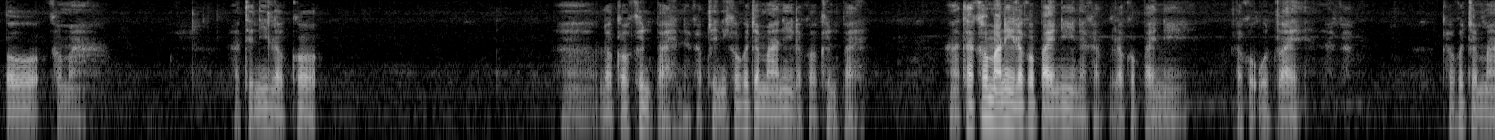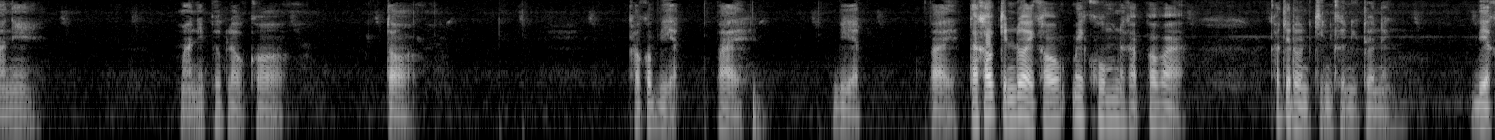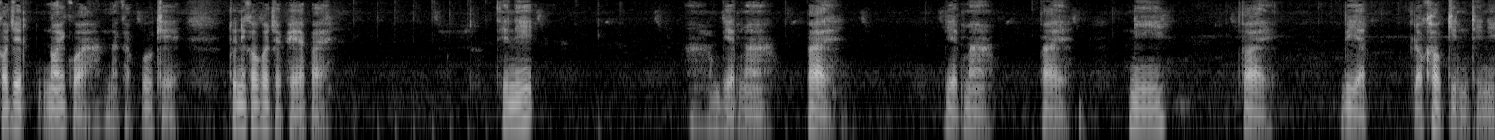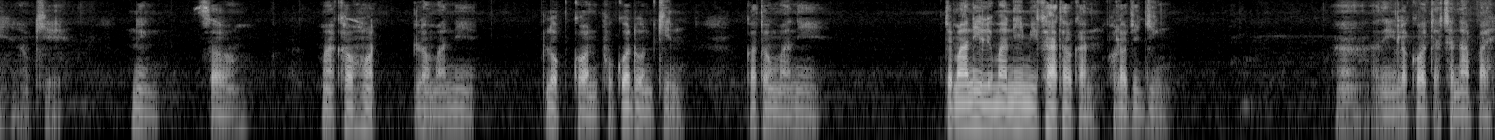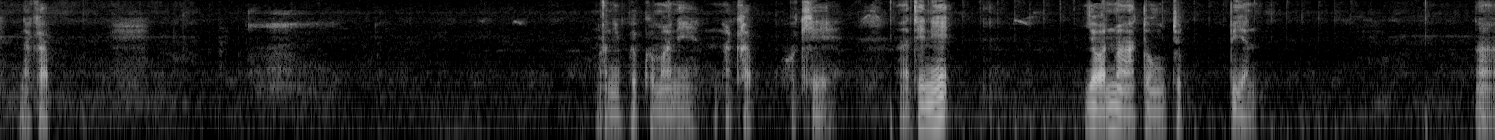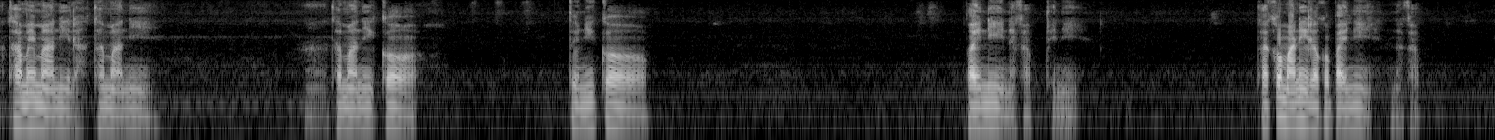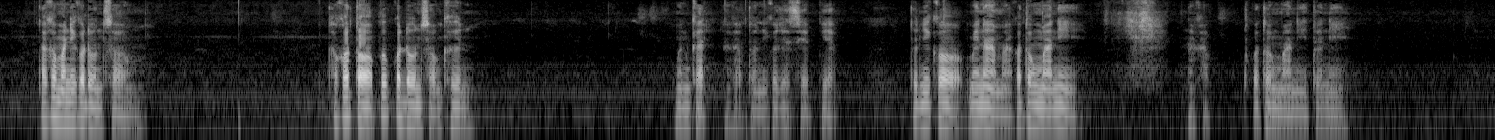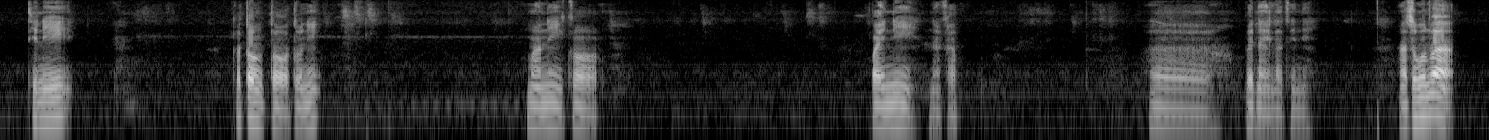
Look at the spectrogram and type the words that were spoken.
โป๊ะเข้ามาทีนี้เราก็เราก็ขึ้นไปนะครับ ทีนี้เขาก็จะมานี่เราก็ขึ้นไปถ้าเข้ามานี่เราก็ไปนี่นะครับ เราก็ไปนี่เราก็อุดไว้นะครับเขาก็จะมานี่ มานี่ปุ๊บเราก็ต่อ เขาก็เบียดไป เบียดไป ถ้าเขากินด้วยเขาไม่คุ้มนะครับ เพราะว่าเขาจะโดนกินคืนอีกตัวหนึ่ง เบียดเขาจะน้อยกว่านะครับ โอเค ตัวนี้เขาก็จะแพ้ไป ทีนี้เบียดมาไป เบียดมาไป หนีไป เบียด แล้วเข้ากินทีนี้ โอเคหนึ่ง สองมาเข้าฮอตเรามานี่ หลบก่อนพวกก็โดนกิน ก็ต้องมานี่ จะมานี่หรือมานี่มีค่าเท่ากัน เพราะเราจะยิงอ่าอันนี้เราก็จะชนะไปนะครับมานี่ปุ๊บก็มานี่นะครับ โอเคอ่าทีนี้ ย้อนมาตรงจุดเปลี่ยนอ่าถ้าไม่มานี่ล่ะ ถ้ามานี่ ถ้ามานี่ก็ ตัวนี้ก็ ไปนี่นะครับที่นี้ถ้าเข้ามานี่เราก็ไปนี่นะครับ ถ้าเข้ามานี่ก็โดนสองถ้าเขาต่อปุ๊บก็โดนสองคืน เหมือนกันนะครับ ตัวนี้ก็จะเสียเปรียบ ตัวนี้ก็ไม่น่ามาก็ต้องมานี่นะครับ ก็ต้องมานี่ตัวนี้ ทีนี้ ก็ต้องต่อตัวนี้ มานี่ก็ ไปนี่นะครับ เอ่อ ไปไหนล้วทีนี้อะสมมติว่า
